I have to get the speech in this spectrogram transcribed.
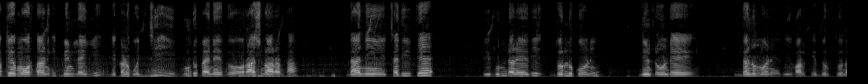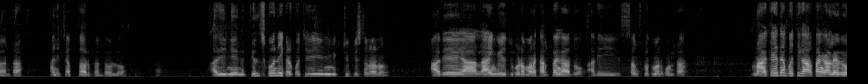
ఒకే ముహూర్తానికి పెళ్ళయ్యి ఇక్కడికి వచ్చి ఈ గుండు పైన ఏదో రాసినారంట దాన్ని చదివితే ఈ గుండు అనేది దొర్లుకొని దీంట్లో ఉండే ధనుము అనేది వాళ్ళకి దొరుకుతుందంట అని చెప్తారు పెద్దవాళ్ళు అది నేను తెలుసుకొని ఇక్కడికి వచ్చి మీకు చూపిస్తున్నాను. అదే ఆ లాంగ్వేజ్ కూడా మనకు అర్థం కాదు. అది సంస్కృతం అనుకుంటా. నాకైతే బొత్తిగా అర్థం కాలేదు.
